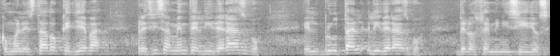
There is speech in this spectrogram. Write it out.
como el Estado que lleva precisamente el liderazgo, el brutal liderazgo de los feminicidios.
